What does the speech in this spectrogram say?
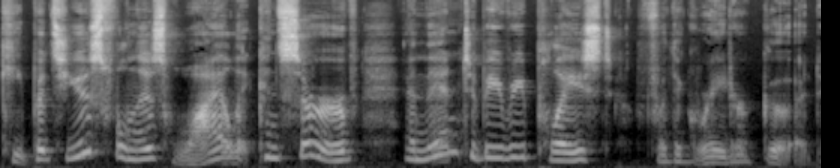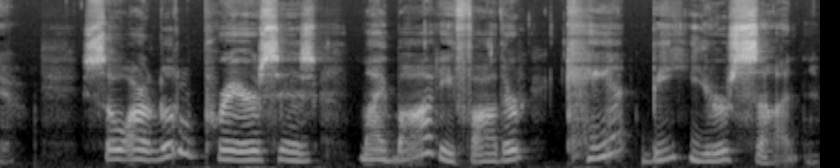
keep its usefulness while it can serve, and then to be replaced for the greater good. So our little prayer says, My body, Father, can't be your son.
